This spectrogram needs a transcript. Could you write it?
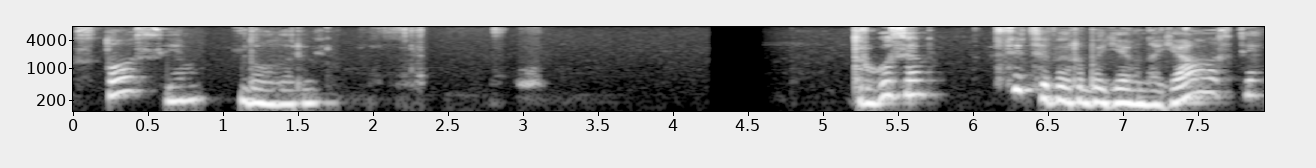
107 доларів. Друзі, всі ці вироби є в наявності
